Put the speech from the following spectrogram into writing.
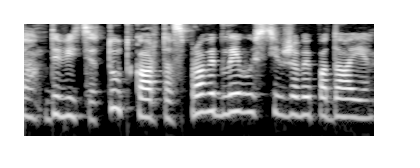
Так, дивіться, тут карта справедливості вже випадає.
